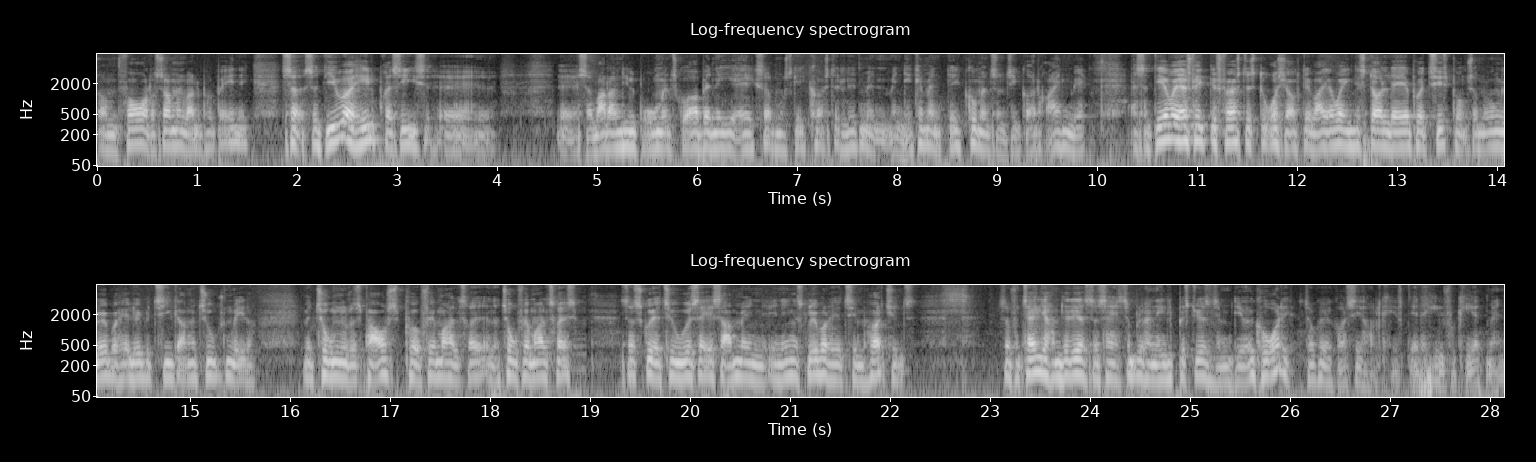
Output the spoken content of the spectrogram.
om foråret og sommeren var det på banen. Ikke? Så, så de var helt præcise. Øh, Øh, så var der en lille bro, man skulle op ad ned ikke? så måske kostede lidt, men, men det, kan man, det kunne man sådan set godt regne med. Altså det, hvor jeg fik det første store chok, det var, jeg var egentlig stolt af, at på et tidspunkt som nogen løber her løbet 10 gange 1000 meter med to minutters pause på 55, eller 2,55. Så skulle jeg til USA sammen med en, en engelsk løber, der hedder Tim Hutchins. Så fortalte jeg ham det der, så, sagde, så blev han helt bestyret, og sagde, det er jo ikke hurtigt. Så kunne jeg godt sige, hold kæft, det er da helt forkert, mand.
